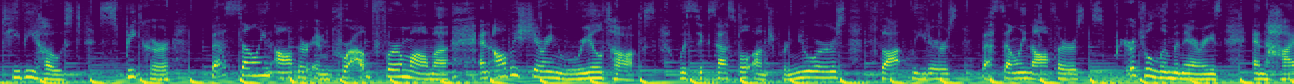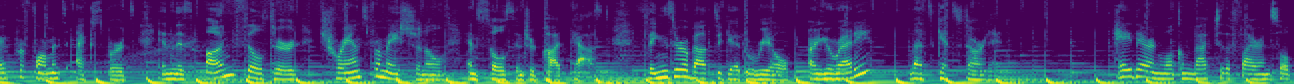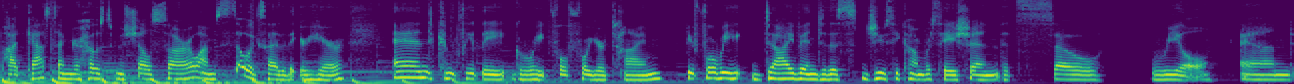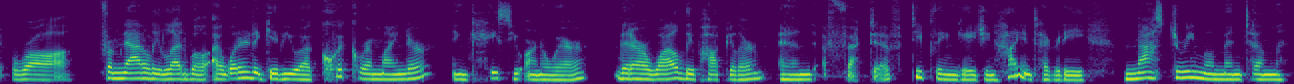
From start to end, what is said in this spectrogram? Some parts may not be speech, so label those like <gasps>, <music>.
TV host, speaker, best-selling author, and proud fur mama, and I'll be sharing real talks with successful entrepreneurs, thought leaders, best-selling authors, spiritual luminaries, and high-performance experts in this unfiltered, transformational, and soul-centered podcast. Things are about to get real. Are you ready? Let's get started. Hey there, and welcome back to the Fire and Soul podcast. I'm your host, Michelle Sorrow. I'm so excited that you're here and completely grateful for your time. Before we dive into this juicy conversation that's so real and raw from Natalie Ledwell, I wanted to give you a quick reminder in case you aren't aware that our wildly popular and effective, deeply engaging, high integrity mastery momentum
